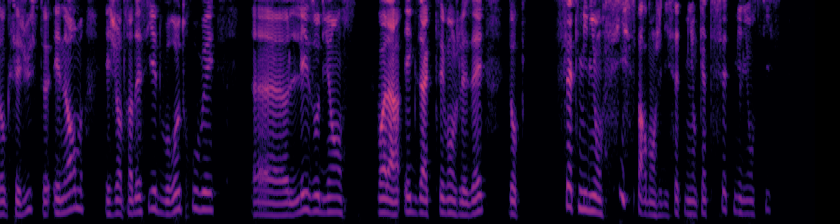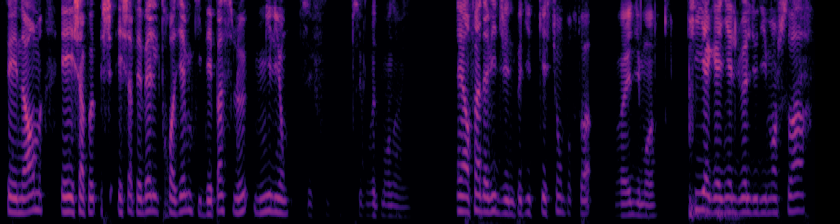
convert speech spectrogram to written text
Donc c'est juste énorme. Et je suis en train d'essayer de vous retrouver euh, les audiences. Voilà, exact, c'est bon, je les ai. Donc 7 millions 6, pardon, j'ai dit 7 millions 4, 7 millions 6. C'est énorme. Et Échappée Belle, troisième, qui dépasse le million. C'est fou. C'est complètement dingue. Et enfin, David, j'ai une petite question pour toi. Ouais, dis-moi. Qui a gagné le duel du dimanche soir?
